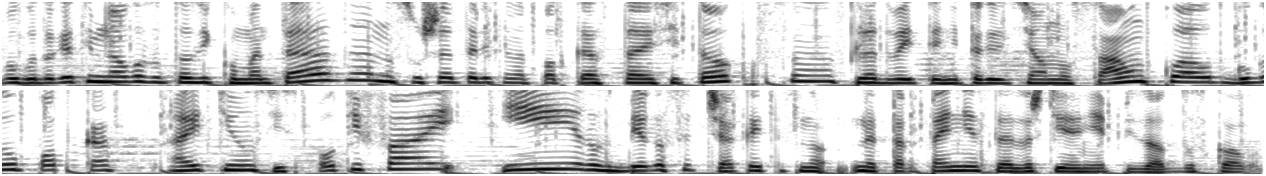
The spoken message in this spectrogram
благодаря ти много за този коментар. На слушателите на подкаста IC Talks следвайте ни традиционно SoundCloud, Google Podcasts, iTunes и Spotify и разбира се, чакайте с нетърпение следващия ни епизод. До скоро!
